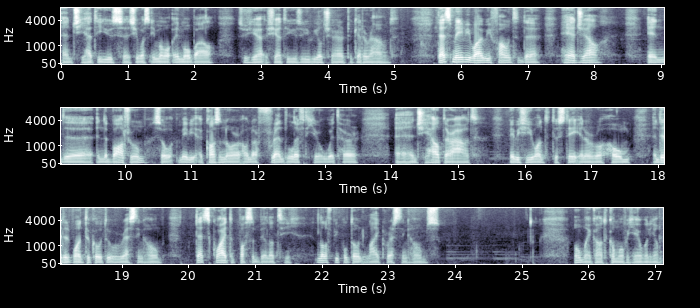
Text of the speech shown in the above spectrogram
And she had to use, uh, she was immo immobile. So she she had to use a wheelchair to get around. That's maybe why we found the hair gel in the in the bathroom. So maybe a cousin or another friend lived here with her, and she helped her out. Maybe she wanted to stay in her home and didn't want to go to a resting home. That's quite a possibility. A lot of people don't like resting homes. Oh my God! Come over here, William.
